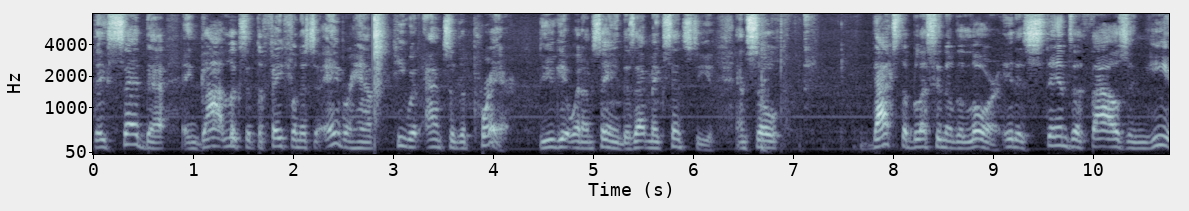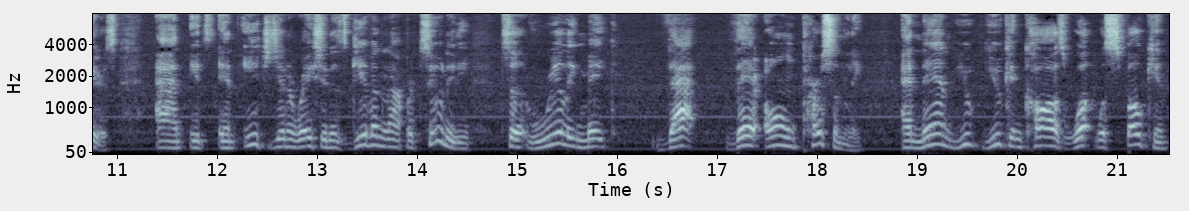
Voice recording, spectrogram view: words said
they said that, and God looks at the faithfulness of Abraham, he would answer the prayer. Do you get what I'm saying? Does that make sense to you? And so that's the blessing of the Lord. It extends a thousand years and it's and each generation is given an opportunity to really make that their own personally. And then you you can cause what was spoken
